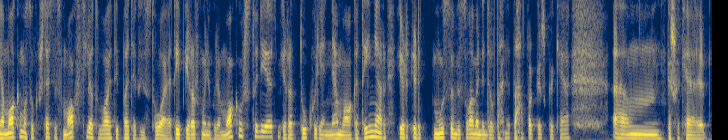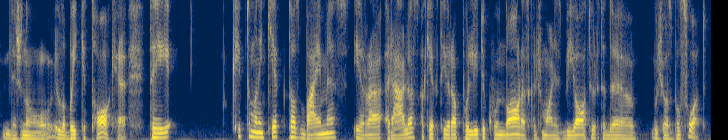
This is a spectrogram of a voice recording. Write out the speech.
nemokamas aukštasis mokslas Lietuvoje taip pat egzistuoja. Taip yra žmonių, kurie moka už studijas, yra tų, kurie nemoka. Tai nėra ir, ir mūsų visuomenė dėl to netapo kažkokia, um, kažkokia, nežinau, labai kitokia. Tai kaip tu manai, kiek tos baimės yra realios, o kiek tai yra politikų noras, kad žmonės bijotų ir tada už juos balsuotų?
